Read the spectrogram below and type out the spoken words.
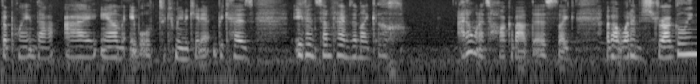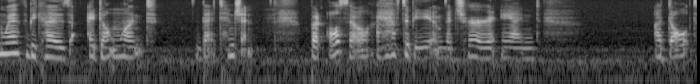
the point that I am able to communicate it because even sometimes I'm like, ugh, I don't want to talk about this, like about what I'm struggling with because I don't want the attention. But also, I have to be mature and adult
